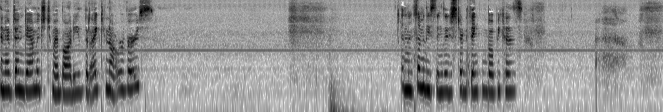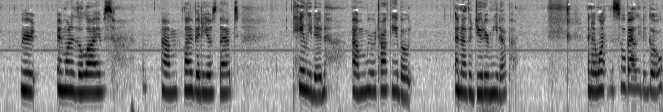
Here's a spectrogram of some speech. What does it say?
And I've done damage to my body that I cannot reverse. And then some of these things I just started thinking about because we are in one of the lives, um, live videos that Haley did. Um, we were talking about another Deuter meetup, and I want this so badly to go.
